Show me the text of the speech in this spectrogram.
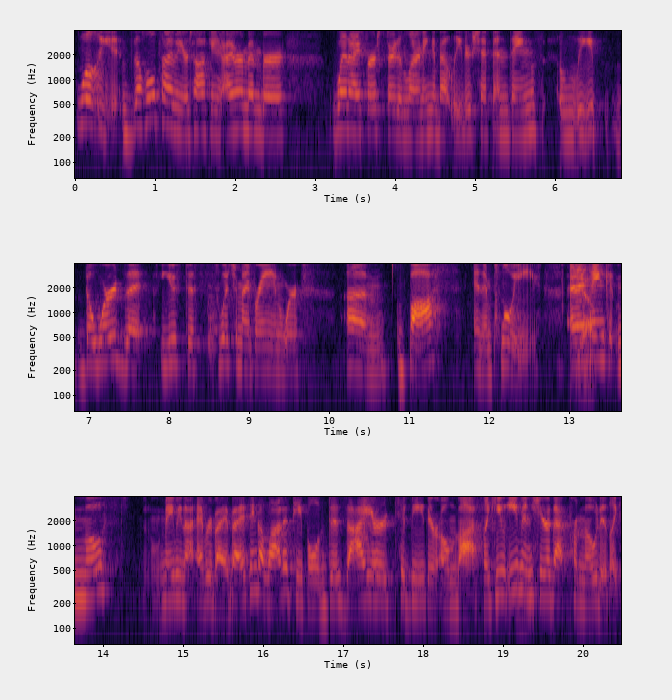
Well, the whole time you're talking, I remember when I first started learning about leadership and things, lead, the words that used to switch in my brain were um, boss and employee. And Yeah. I think most, maybe not everybody, but I think a lot of people desire to be their own boss. Like you even hear that promoted, like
